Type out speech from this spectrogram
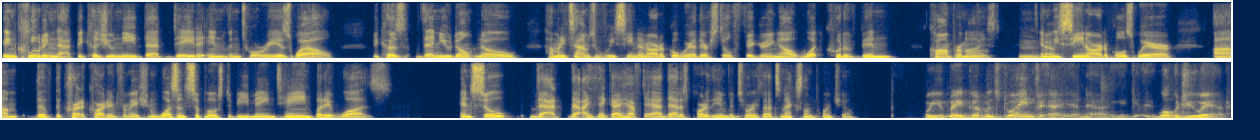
including that because you need that data inventory as well because then you don't know how many times have we seen an article where they're still figuring out what could have been compromised. Mm-hmm. and yeah. we've seen articles where um, the, the credit card information wasn't supposed to be maintained but it was. And so that, that i think i have to add that as part of the inventory. So that's an excellent point joe. Well you've made good ones. Duane uh, uh, what would you add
